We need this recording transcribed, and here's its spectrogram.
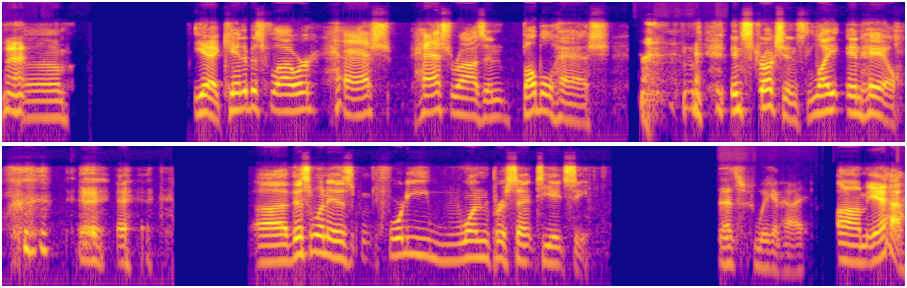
Um, yeah, cannabis flower, hash, hash rosin, bubble hash. Instructions: light inhale. uh, this one is 41% THC. That's wicked high. Um, yeah,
